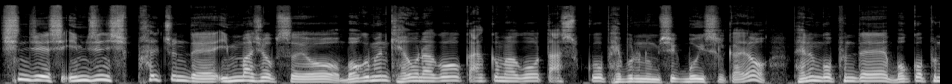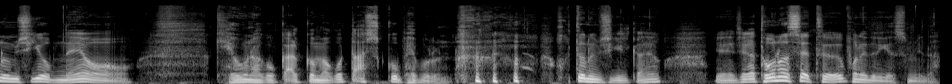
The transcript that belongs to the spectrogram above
신지혜 씨 임진 18주인데 입맛이 없어요. 먹으면 개운하고 깔끔하고 따숩고 배부른 음식 뭐 있을까요? 배는 고픈데 목 고픈 음식이 없네요. 개운하고 깔끔하고 따숩고 배부른 어떤 음식일까요? 예, 제가 도넛 세트 보내드리겠습니다.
